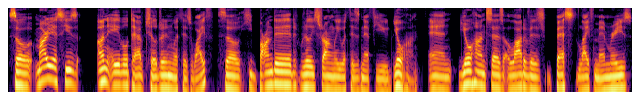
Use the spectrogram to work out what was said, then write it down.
So Marius, he's unable to have children with his wife, so he bonded really strongly with his nephew Johann. And Johann says a lot of his best life memories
